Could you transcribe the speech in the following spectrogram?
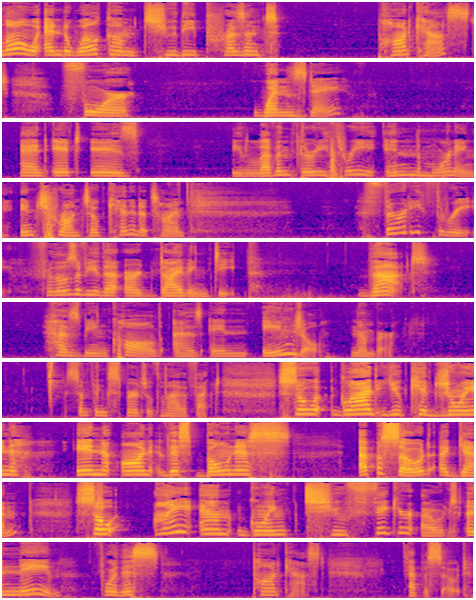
Hello, and welcome to the present podcast for Wednesday. And it is 11:33 in the morning in Toronto, Canada time. 33. For those of you that are diving deep, that has been called as an angel number something spiritual to that effect. So glad you could join in on this bonus episode again. So I am going to figure out a name for this podcast episode.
